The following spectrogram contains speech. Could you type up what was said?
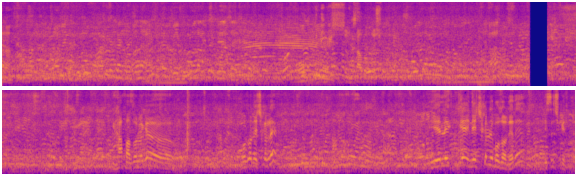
Ана. Oldu bir güçsün salonlaşma. Hafa zorlaga bozor nechi qildi? 50 ga nechi qildi bozor dedi? Esim chiqib ketdi.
